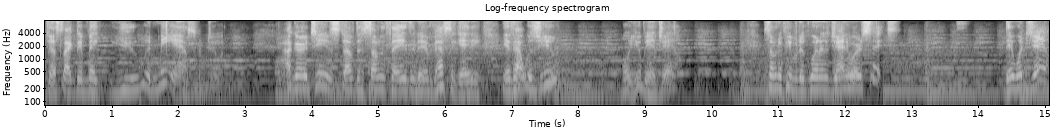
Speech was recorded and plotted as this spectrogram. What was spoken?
Just like they make you and me answer to it. I guarantee you the stuff that some of the things that they're investigating, if that was you, oh, you'd be in jail. Some of the people that went into January 6th, they went to jail.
